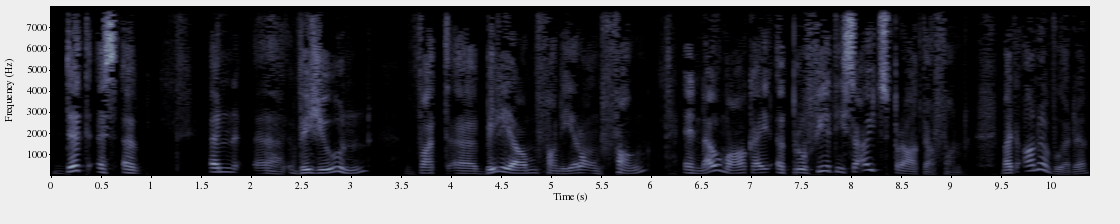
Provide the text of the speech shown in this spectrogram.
Dit is 'n 'n uh, visioen wat uh, Biliam van die Here ontvang en nou maak hy 'n profetiese uitspraak daarvan. Met ander woorde,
